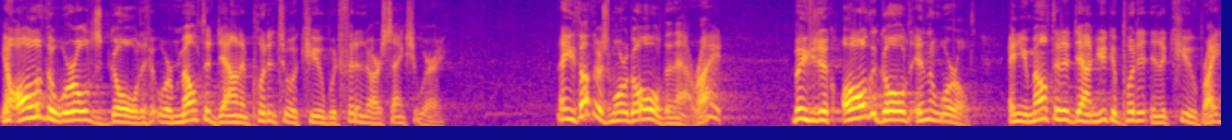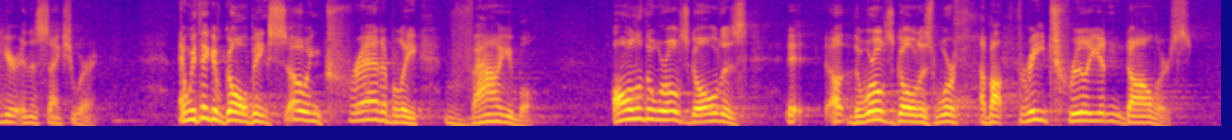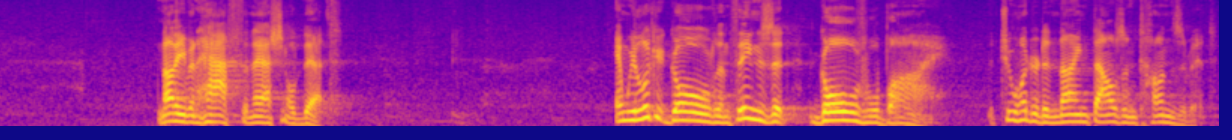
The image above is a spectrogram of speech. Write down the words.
You know, all of the world's gold, if it were melted down and put into a cube, would fit into our sanctuary. Now, you thought there was more gold than that, right? But if you took all the gold in the world and you melted it down, you could put it in a cube right here in the sanctuary. And we think of gold being so incredibly valuable. All of the world's gold is, it, uh, the world's gold is worth about $3 trillion. not even half the national debt. And we look at gold and things that gold will buy, the 209,000 tons of it.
